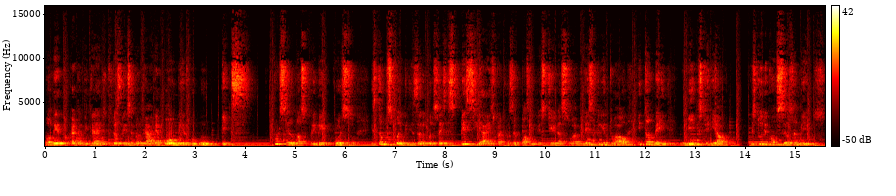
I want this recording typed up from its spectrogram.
Boleto, cartão de crédito, transferência bancária ou mesmo um Pix. Por ser o nosso primeiro curso, estamos disponibilizando condições especiais para que você possa investir na sua vida espiritual e também ministerial. Estude com seus amigos.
